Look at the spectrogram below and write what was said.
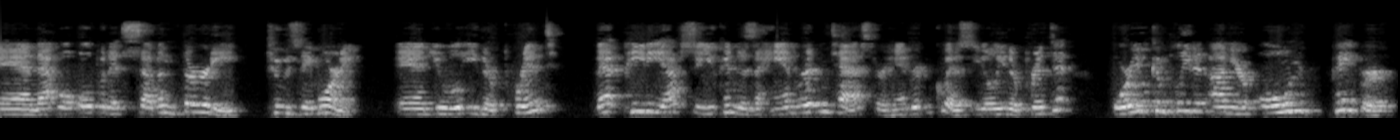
and that will open at 7.30 Tuesday morning. And you will either print that PDF so you can, as a handwritten test or handwritten quiz, so you'll either print it or you'll complete it on your own paper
